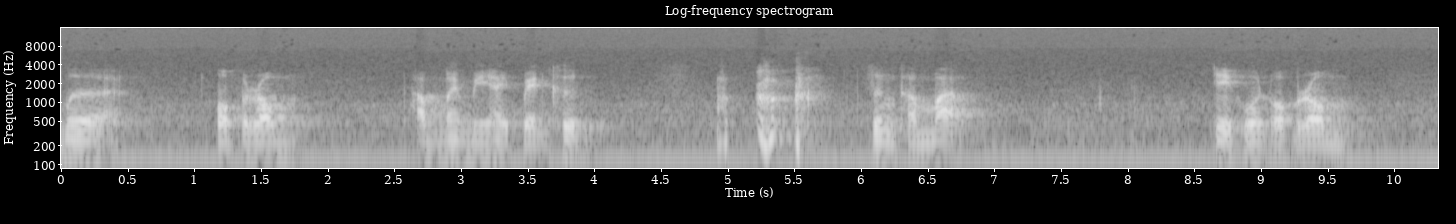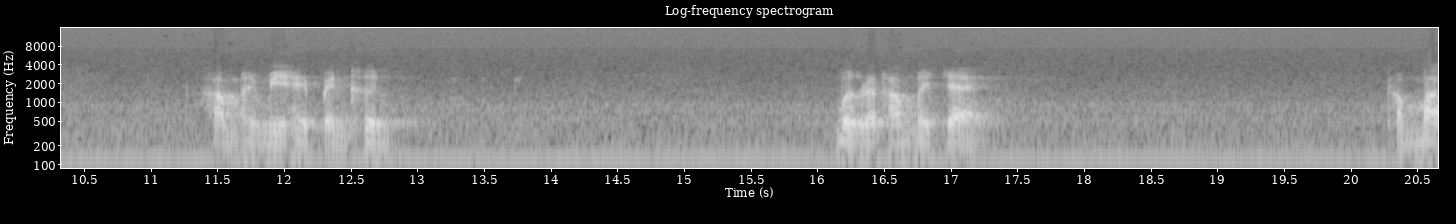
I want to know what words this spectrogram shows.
เมื่ออบรมทำไม่มีให้เป็นขึ้น ซึ่งธรรมะ ที่ควรอบรมทำให้มีให้เป็นขึ้น เมื่อกระทำให้แจ้ง ธรรมะ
